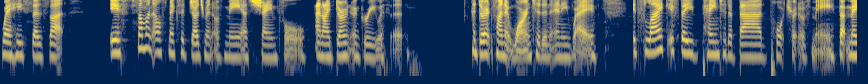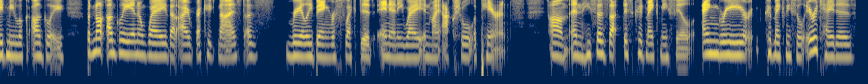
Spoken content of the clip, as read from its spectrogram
where he says that if someone else makes a judgment of me as shameful and I don't agree with it, I don't find it warranted in any way. It's like if they painted a bad portrait of me that made me look ugly, but not ugly in a way that I recognized as really being reflected in any way in my actual appearance. Um, and he says that this could make me feel angry or could make me feel irritated,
